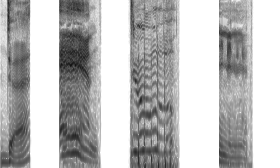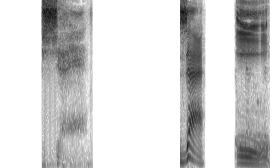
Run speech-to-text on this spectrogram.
De. And. Do. Shit. Za. I.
